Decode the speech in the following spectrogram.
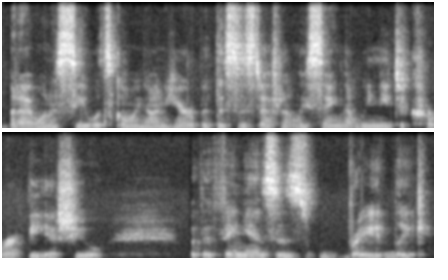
But I want to see what's going on here. But this is definitely saying that we need to correct the issue. But the thing is, is right, like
